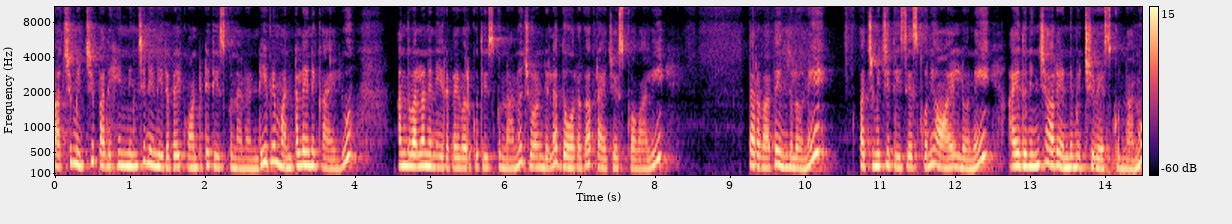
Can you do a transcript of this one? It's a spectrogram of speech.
పచ్చిమిర్చి పదిహేను నుంచి నేను ఇరవై క్వాంటిటీ తీసుకున్నానండి. ఇవి మంటలేని కాయలు. అందువల్ల నేను ఇరవై వరకు తీసుకున్నాను. చూడండి ఇలా దోరగా ఫ్రై చేసుకోవాలి. తర్వాత ఇందులోనే పచ్చిమిర్చి తీసేసుకొని ఆయిల్లోనే ఐదు నుంచి ఆరు ఎండుమిర్చి వేసుకున్నాను.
